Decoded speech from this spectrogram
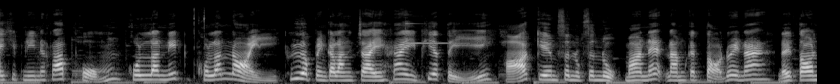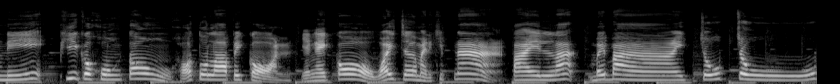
ค์คลิปนี้นะครับผมคนละนิดคนละหน่อย เพื่อเป็นกำลังใจให้พี่ตีหาเกมสนุกๆมาแนะนำกันต่อด้วยนะ ในตอนนี้พี่ก็คงต้องขอตัวลาไปก่อนยังไงก็ไว้เจอใหม่ในคลิปหน้า ไปละ บ๊ายบาย จุ๊บจุ๊บ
